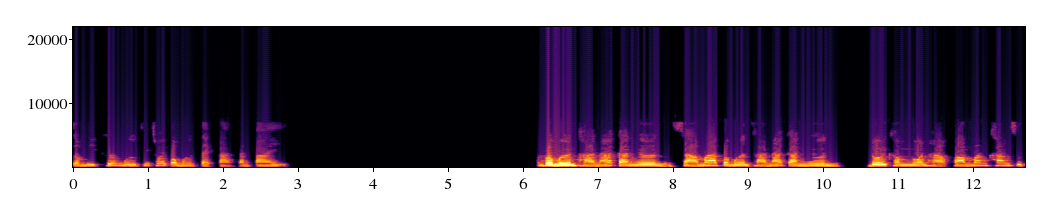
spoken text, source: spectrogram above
จะมีเครื่องมือที่ช่วยประเมินแตกต่างกันไปการประเมินฐานะการเงิน สามารถประเมินฐานะการเงิน โดยคำนวณหาความมั่งคั่งสุท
